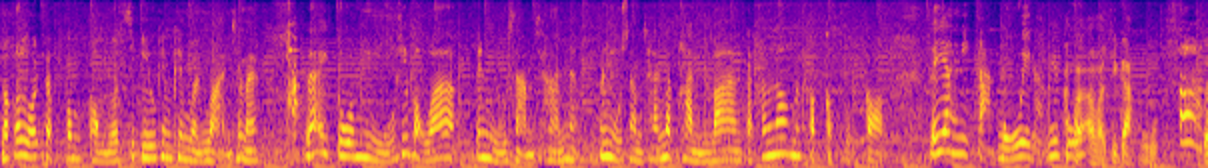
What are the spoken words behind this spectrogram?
แล้วก็รสแบบกลมกล่อมรสซีอิ๊วเค็มๆหวานๆใช่ไหมและไอตัวหมูที่บอกว่าเป็นหมูสามชั้นอะมันหมูสามชั้นแบบหั่นบาง แต่ข้างนอกมันกรอบๆกรอบๆ และยังมีกากหมูอีกอะพี่ปุ๊อร่อยที่กากหมู แต่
